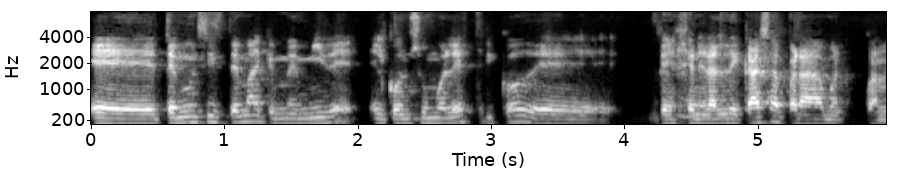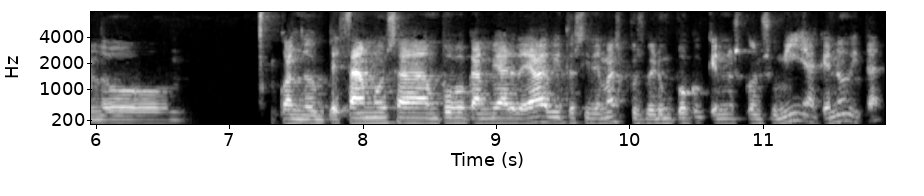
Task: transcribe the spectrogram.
eh, tengo un sistema que me mide el consumo eléctrico en general de casa para, bueno, cuando, cuando empezamos a un poco cambiar de hábitos y demás, pues ver un poco qué nos consumía, qué no y tal.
